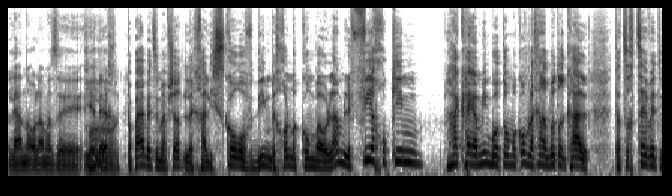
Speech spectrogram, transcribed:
לאן העולם הזה ילך. נכון. פאפאיה בעצם מאפשרת לך לשכור עובדים בכל מקום בעולם לפי החוקים הקיימים באותו מקום לכן הרבה יותר קל אתה צריך צוות.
